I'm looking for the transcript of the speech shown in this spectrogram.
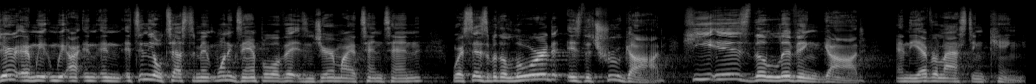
And, we, we, uh, and, and, it's in the Old Testament. One example of it is in Jeremiah 10:10, 10, where it says, "But the Lord is the true God; He is the living God and the everlasting King.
